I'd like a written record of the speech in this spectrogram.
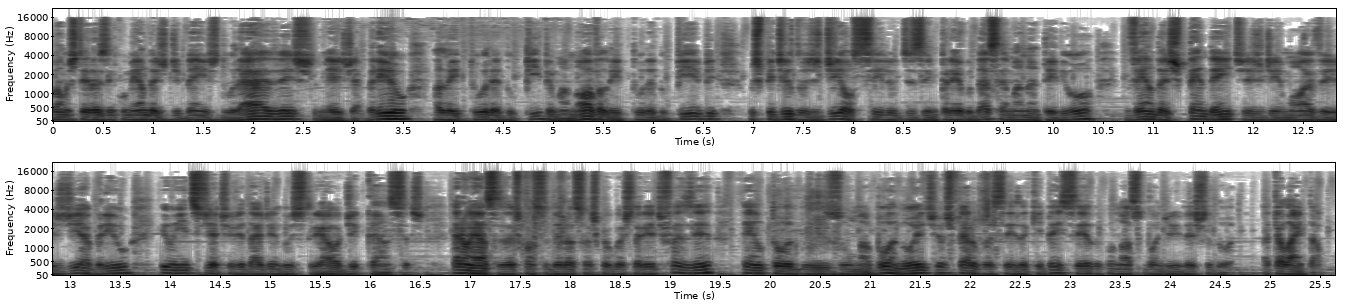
vamos ter as encomendas de bens duráveis, mês de abril, a leitura do PIB, uma nova leitura do PIB, os pedidos de auxílio-desemprego da semana anterior, vendas pendentes de imóveis de abril e o índice de atividade industrial de Kansas. Eram essas as considerações que eu gostaria de fazer. Tenham todos uma boa noite. Eu espero vocês aqui bem cedo com o nosso Bom Dia Investidor. Até lá, então.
